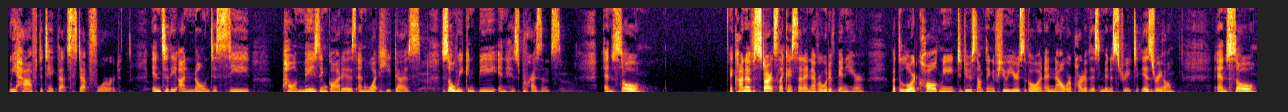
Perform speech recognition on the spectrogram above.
we have to take that step forward into the unknown to see how amazing God is and what He does so we can be in His presence. And so it kind of starts, like I said, I never would have been here. But the Lord called me to do something a few years ago, and, and now we're part of this ministry to Israel. And so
